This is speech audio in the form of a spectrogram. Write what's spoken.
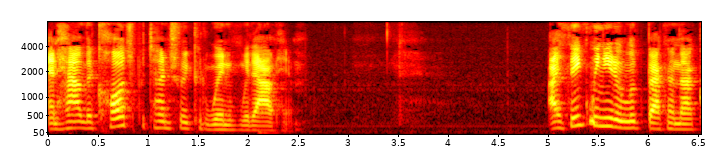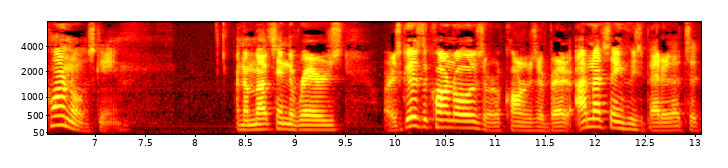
and how the Colts potentially could win without him. I think we need to look back on that Cardinals game. And I'm not saying the Raiders are as good as the Cardinals or the Cardinals are better. I'm not saying who's better. That's a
